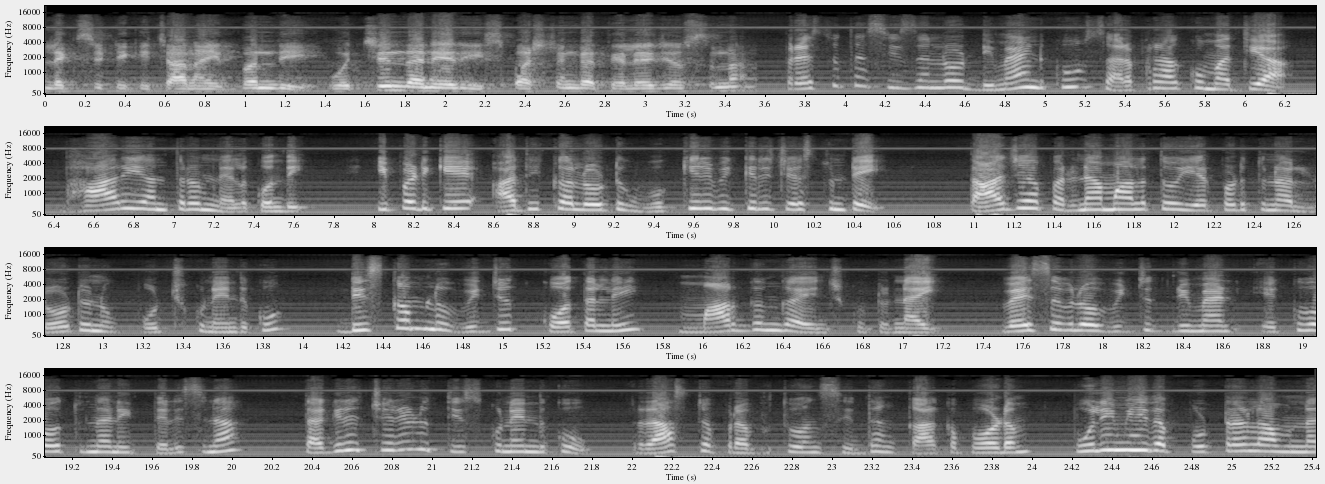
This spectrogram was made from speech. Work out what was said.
ఎలక్ట్రిసిటీకి చాలా ఇబ్బంది వచ్చిందనేది స్పష్టంగా తెలియజేస్తున్నా. ప్రస్తుత సీజన్లో డిమాండ్కు సరఫరాకు మధ్య భారీ అంతరం నెలకొంది. ఇప్పటికే అధిక లోటు ఉక్కిరి బిక్కిరి చేస్తుంటే తాజా పరిణామాలతో ఏర్పడుతున్న లోటును పూడ్చుకునేందుకు డిస్కంలు విద్యుత్ కోతల్ని మార్గంగా ఎంచుకుంటున్నాయి. వేసవిలో విద్యుత్ డిమాండ్ ఎక్కువవుతుందని తెలిసినా తగిన చర్యలు తీసుకునేందుకు రాష్ట్ర ప్రభుత్వం సిద్ధం కాకపోవడం పులి మీద పుట్రలా ఉన్న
